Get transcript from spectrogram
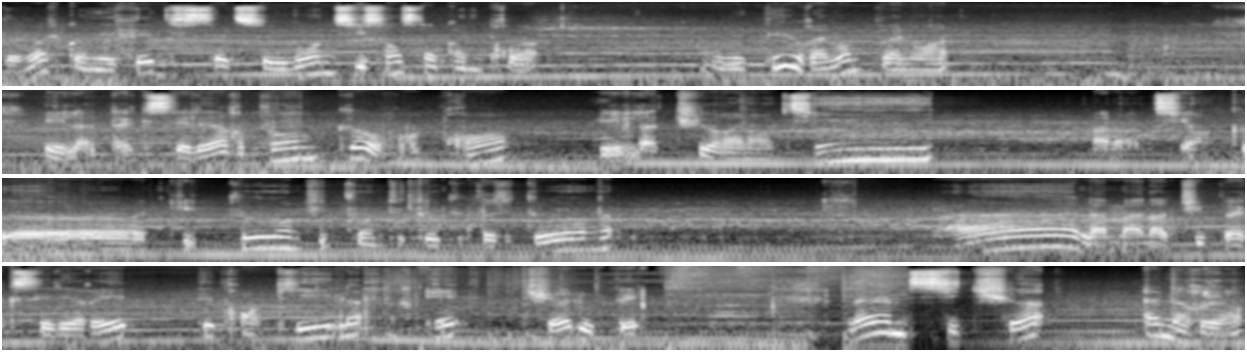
Dommage qu'on ait fait 17 secondes 653. On était vraiment pas loin. Et là t'accélères donc, on reprend. Et là tu ralentis. Ralentis encore. Tu tournes, tu tournes, tu tournes, tu tournes, tu tournes. Voilà, maintenant tu peux accélérer. T'es tranquille et tu as loupé. Même si tu as un argent.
